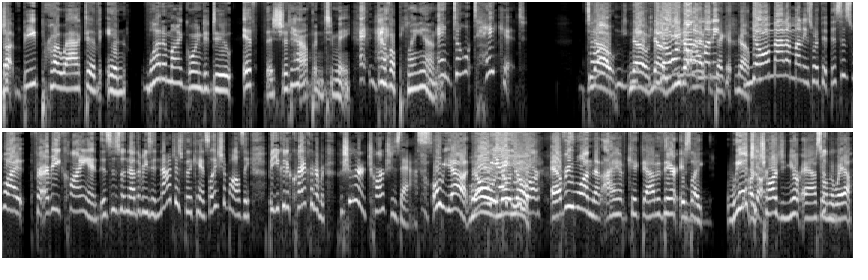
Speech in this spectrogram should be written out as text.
but be proactive in what am I going to do if this should happen to me? And, Have a plan. And don't take it. Don't, no, no, no, you don't have money, to take it. No. no amount of money is worth it. This is why, for every client, this is another reason, not just for the cancellation policy, but you get a credit card number because you're going to charge his ass. Oh yeah, oh, no, Oh, yeah, no, no. are. Everyone that I have kicked out of there is like. We Full are charge. charging your ass on the way out.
